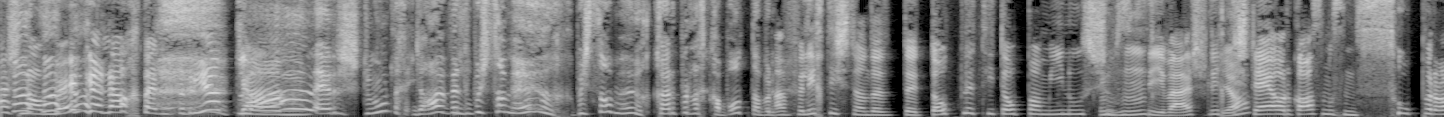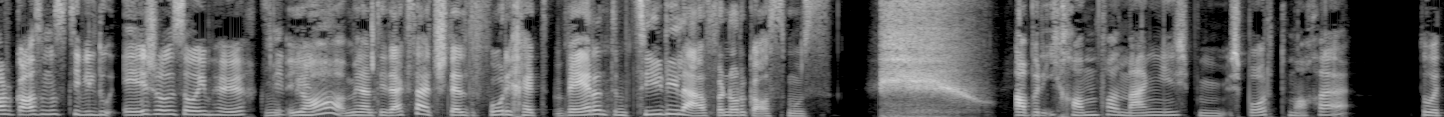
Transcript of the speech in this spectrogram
hast du noch mögen nach dem Triathlon. Geil, erstaunlich. Ja, weil du bist so am Hoch, du bist so am Hoch, körperlich kaputt, aber Aber vielleicht ist es dann der, der doppelte Dopaminausschuss gewesen, weißt? Vielleicht Mhm. Ja. ist der Orgasmus ein super Orgasmus gewesen, weil du eh schon so im Höch warst. ja, wir haben dir gesagt, stell dir vor, ich hätte während dem Ziellaufen einen Orgasmus. Aber ich kann im Fall manchmal beim Sport machen, tut,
